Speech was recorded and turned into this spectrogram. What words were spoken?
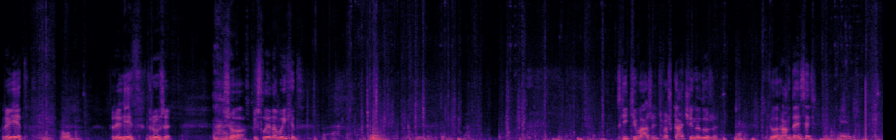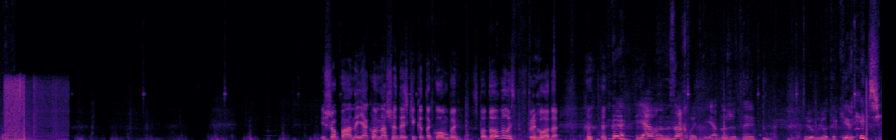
Привіт. Привіт, друже. Що, пішли на вихід? Скільки важить? Важка чи не дуже? Кілограм 10? Менше. Що, пане, як вам наші одеські катакомби? Сподобались пригода? Я в захваті, я дуже це, люблю такі речі.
